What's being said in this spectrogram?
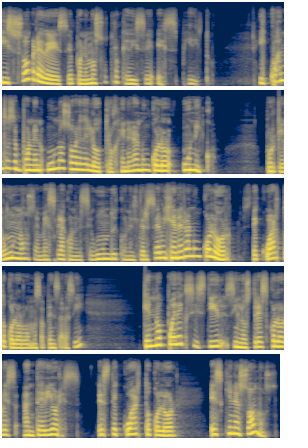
y sobre de ese ponemos otro que dice espíritu. Y cuando se ponen uno sobre del otro generan un color único porque uno se mezcla con el segundo y con el tercero y generan un color, este cuarto color vamos a pensar así, que no puede existir sin los tres colores anteriores. Este cuarto color es quienes somos.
